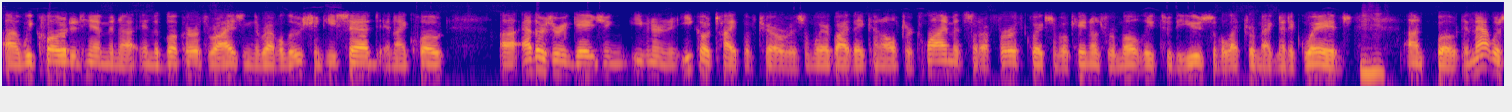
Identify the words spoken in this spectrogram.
uh, we quoted him in, a, in the book Earth Rising, the Revolution. He said, and I quote, uh, others are engaging even in an eco type of terrorism whereby they can alter climates, set off earthquakes and volcanoes remotely through the use of electromagnetic waves, mm-hmm. unquote. And that was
